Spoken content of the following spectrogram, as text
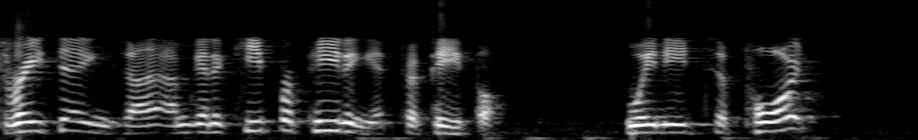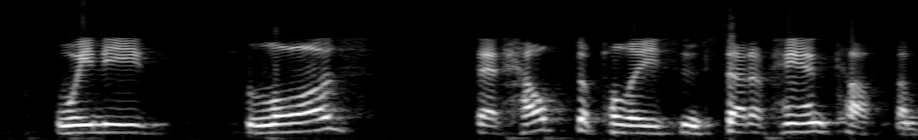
three things. I'm going to keep repeating it for people. We need support. We need laws that help the police instead of handcuff them.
